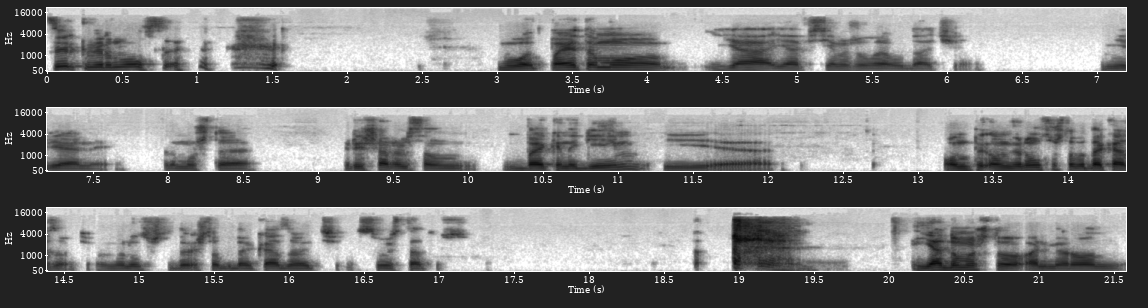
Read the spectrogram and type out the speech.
цирк вернулся. Вот, поэтому я, я всем желаю удачи нереальной, потому что Ришарлисон back in the game, и э, он, он вернулся, чтобы доказывать. Он вернулся, чтобы, чтобы доказывать свой статус. Я думаю, что Альмирон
